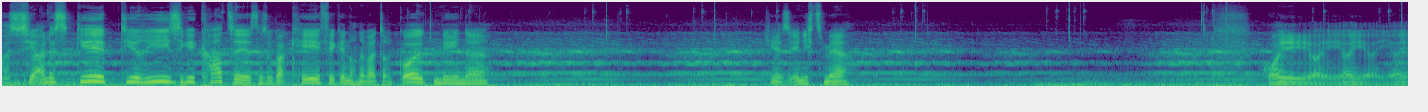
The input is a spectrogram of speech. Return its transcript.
Was es hier alles gibt, die riesige Karte. Hier sind sogar Käfige, noch eine weitere Goldmine. Hier ist eh nichts mehr. Oi, oi, oi, oi, oi, oi.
